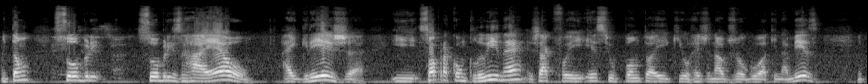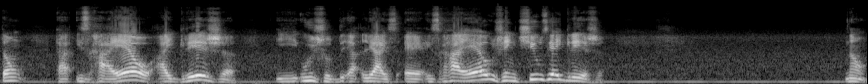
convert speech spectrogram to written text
Então, sobre, sobre Israel, a igreja, e só para concluir, né, já que foi esse o ponto aí que o Reginaldo jogou aqui na mesa, então, Israel, a igreja e os judeus, aliás, é Israel, gentios e a igreja. Não,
